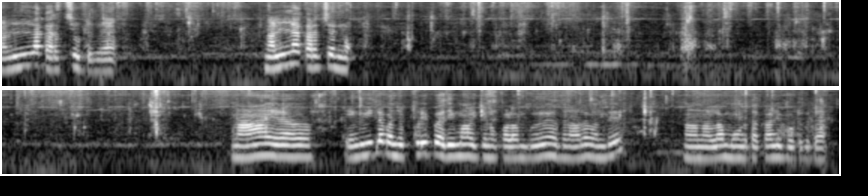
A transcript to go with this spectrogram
நல்லா கரைச்சி விட்டுங்க. நல்லா கரைச்சிடணும். நான் எங்கள் வீட்டில் கொஞ்சம் புளிப்பு அதிகமாக வைக்கணும் குழம்பு. அதனால் வந்து நான் நல்லா மூணு தக்காளி போட்டுக்கிட்டேன்.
